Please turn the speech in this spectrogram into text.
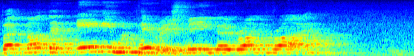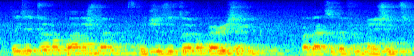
but not that any would perish, meaning go dry and dry. There's eternal punishment, which is eternal perishing, but that's a different message.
